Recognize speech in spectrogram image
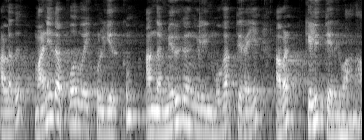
அல்லது மனித போர்வைக்குள் இருக்கும் அந்த மிருகங்களின் முகத்திரையை அவள் கிழித்தெறிவாளா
